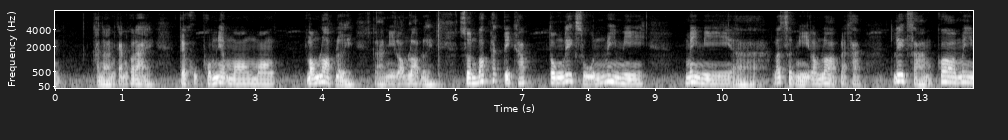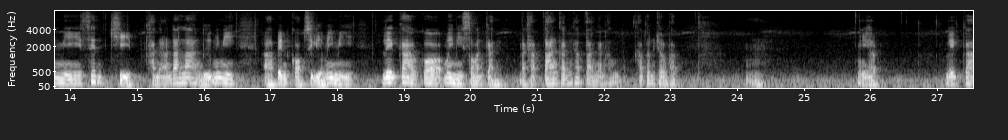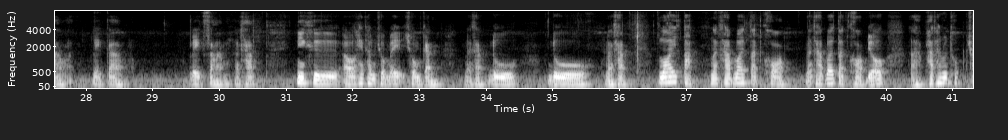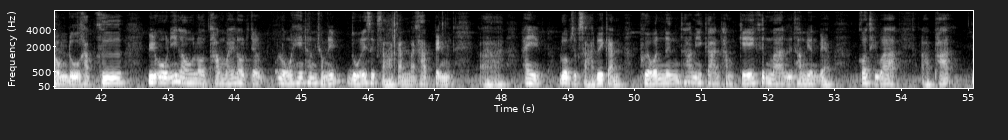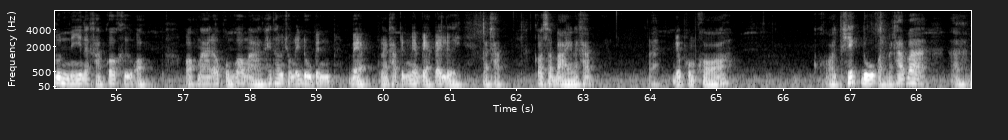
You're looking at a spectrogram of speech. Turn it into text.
ขนานกันก็ได้ แต่ผมเนี่ยมองมองล้อมรอบเลยนะมีล้อมรอบเลย ส่วนบล็อกพลาสติกครับตรงเลขศูนย์ไม่มีไม่มีรัศมีล้อมรอบนะครับเลข 3 ก็ไม่มีเส้นขีดขนานด้านล่าง หรือไม่มีเป็นกรอบสี่เหลี่ยมไม่มีเลข 9 ก็ไม่มีซ้อนกันนะครับ ต่างกันครับต่างกันครับครับท่านผู้ชมครับ นี่ครับ เลข9ครับเลข9เลข3นะครับ นี่คือเอาให้ท่านชมได้ชมกันนะครับ ดูดูนะครับ รอยตัดนะครับรอยตัดขอบนะครับรอยตัดขอบเดี๋ยวพาท่านผู้ชมดูครับ คือวิดีโอนี้เราเราทำไว้เราจะลงไว้ให้ท่านผู้ชมได้ดูได้ศึกษากันนะครับ เป็นให้ร่วมศึกษาด้วยกัน เผื่อวันหนึ่งถ้ามีการทำเก๊ขึ้นมาหรือทำเรียนแบบ ก็ถือว่า พระรุ่นนี้นะครับก็คือออกออกมาแล้วผมก็เอามาให้ท่านผู้ชมได้ดูเป็นแบบนะครับ เป็นแบบแบบได้เลยนะครับ ก็สบายนะครับ เดี๋ยวผมขอ ขอเช็คดูก่อนนะครับว่า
